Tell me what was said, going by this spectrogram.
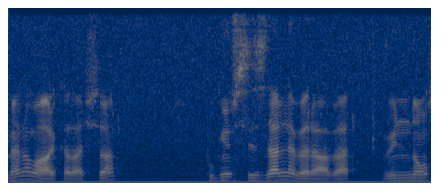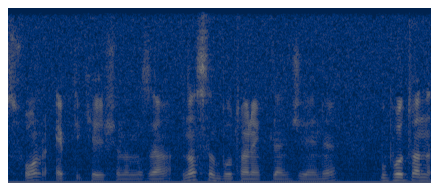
Merhaba arkadaşlar. Bugün sizlerle beraber Windows Phone application'ımıza nasıl buton ekleneceğini, bu buton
